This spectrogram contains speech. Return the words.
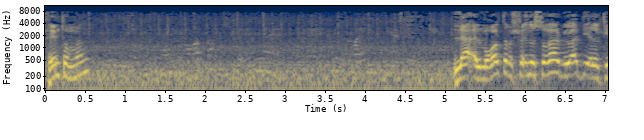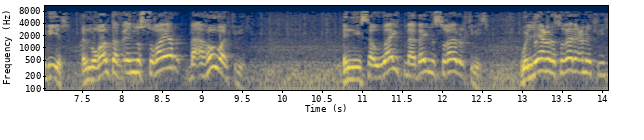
فهمتم ماذا؟ لا المغالطة مش في ان الصغير بيؤدي إلى الكبير. المغالطة في ان الصغير بقى هو الكبير. إني سويت ما بين الصغير والكبير. واللي يعمل الصغير يعمل الكبير.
